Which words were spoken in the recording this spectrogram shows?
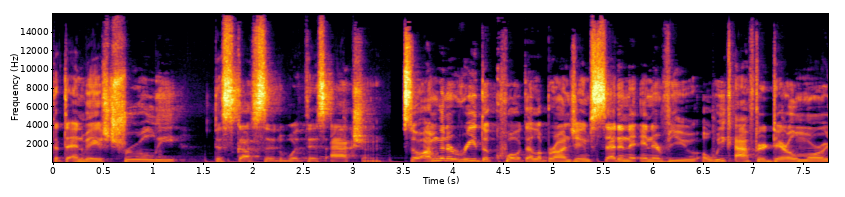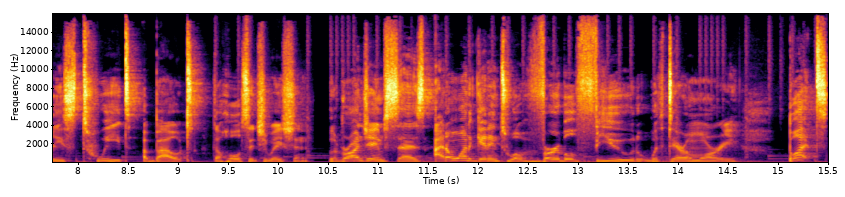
that the NBA is truly disgusted with this action. So I'm gonna read the quote that LeBron James said in an interview a week after Daryl Morey's tweet about the whole situation. LeBron James says, I don't wanna get into a verbal feud with Daryl Morey, but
